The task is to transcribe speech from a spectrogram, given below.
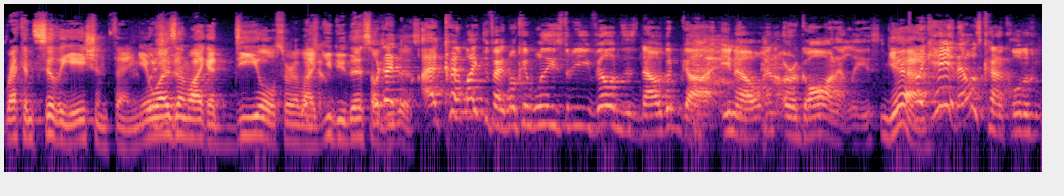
reconciliation thing. It Which- wasn't like a deal, sort of Which- like you do this, I'll do I, this. I kind of like the fact, okay, one of these three villains is now a good guy, you know, and or gone at least. Yeah. Like, hey, that was kind of cool to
